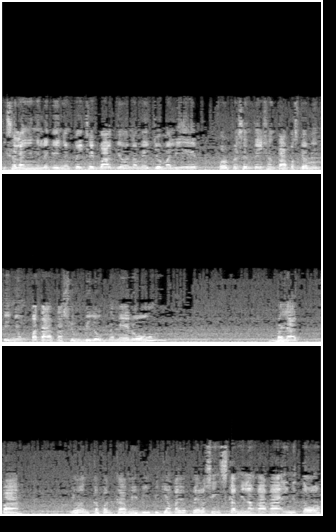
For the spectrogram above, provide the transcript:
isa lang yung nilagay niyang peche bagyo na medyo maliit for presentation tapos gamitin yung patatas, yung bilog na merong balat pa. Yon kapag ka may bibigyan kayo. Pero since kami lang kakain ito,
